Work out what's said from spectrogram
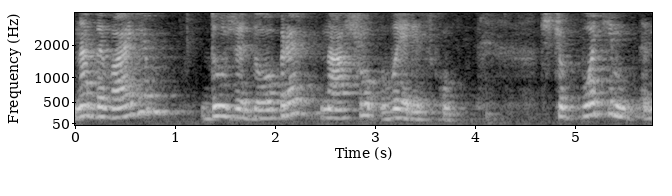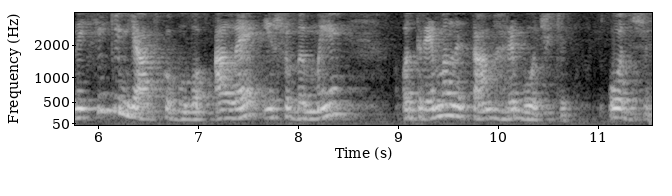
Набиваємо дуже добре нашу вирізку, щоб потім не тільки м'яско було, але і щоб ми отримали там грибочки. Отже,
